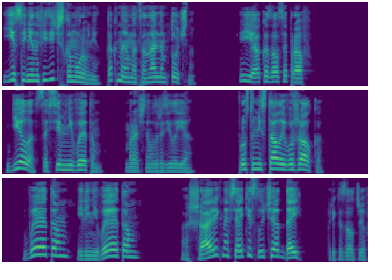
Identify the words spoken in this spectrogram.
Если не на физическом уровне, так на эмоциональном точно. И я оказался прав. «Дело совсем не в этом», — мрачно возразила я. «Просто мне стало его жалко». «В этом или не в этом? А шарик на всякий случай отдай», — приказал Джефф.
